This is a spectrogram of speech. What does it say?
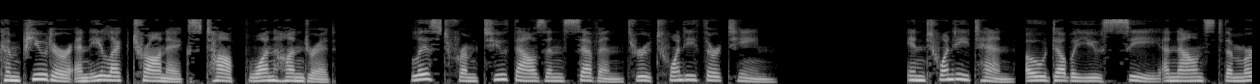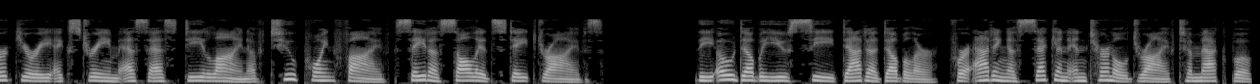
Computer and Electronics Top 100 list from 2007 through 2013. In 2010, OWC announced the Mercury Extreme SSD line of 2.5 SATA solid-state drives. The OWC data doubler, for adding a second internal drive to MacBook,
